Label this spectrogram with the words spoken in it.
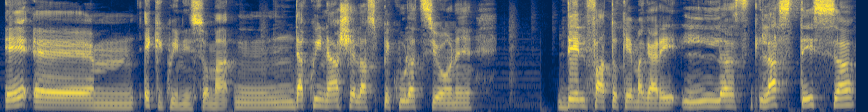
E, ehm, e che quindi insomma mh, mm, da qui nasce la speculazione del fatto che magari la, la stessa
